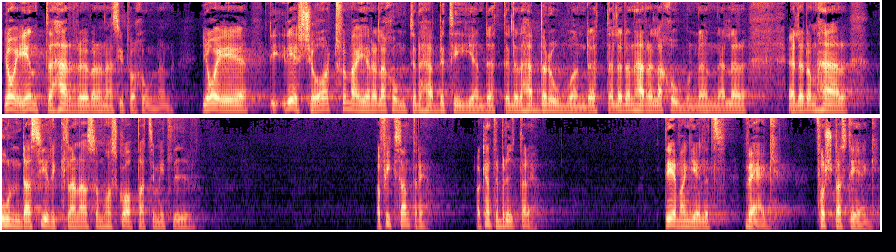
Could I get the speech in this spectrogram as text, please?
Jag är inte herre över den här situationen. Jag är, det är kört för mig i relation till det här beteendet eller det här beroendet eller den här relationen eller, eller de här onda cirklarna som har skapats i mitt liv. Jag fixar inte det. Jag kan inte bryta det. Det är evangeliets väg, första steg.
